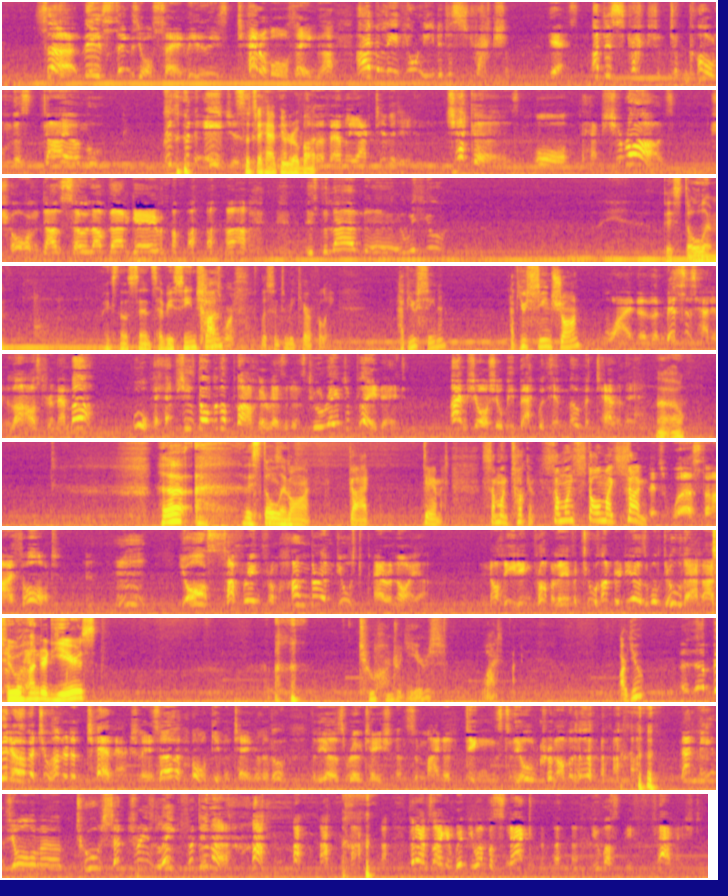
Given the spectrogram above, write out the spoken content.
Sir, these things you're saying, these, these terrible things, I, I believe you need a distraction. Yes, a distraction to calm this dire mood. It's been ages Such a since happy we've robot. proper family activity. Checkers, or perhaps charades. Sean does so love that game. Is the lad uh, with you? They stole him. Makes no sense. Have you seen Sean? Codsworth, listen to me carefully. Have you seen him? Have you seen Sean? Why, the, the missus had him last, remember? Or perhaps she's gone to the Parker residence to arrange a play date. I'm sure she'll be back with him momentarily. Uh oh. Uh, they stole He's him. gone. God damn it. Someone took him. Someone stole my son. It's worse than I thought. Hmm? You're suffering from hunger-induced paranoia. Not eating properly for 200 years will do that, I'm Two afraid. years? 200 years? What? Are you? A, a bit over 210, actually, sir. Or give or take a little. For the Earth's rotation and some minor dings to the old chronometer. that means you're uh, two centuries late for dinner. Perhaps I can whip you up a snack? you must be famished.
